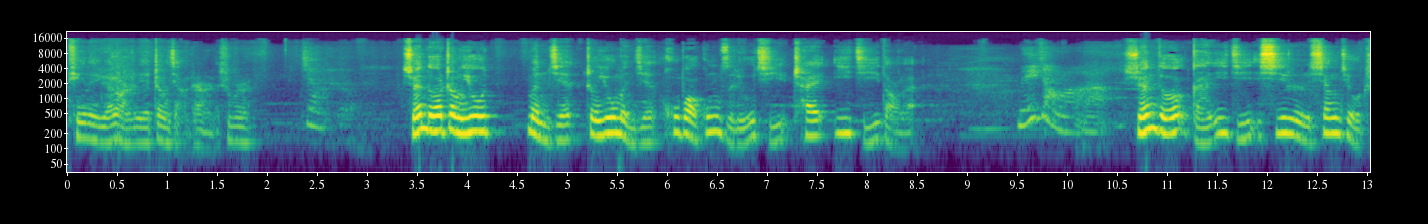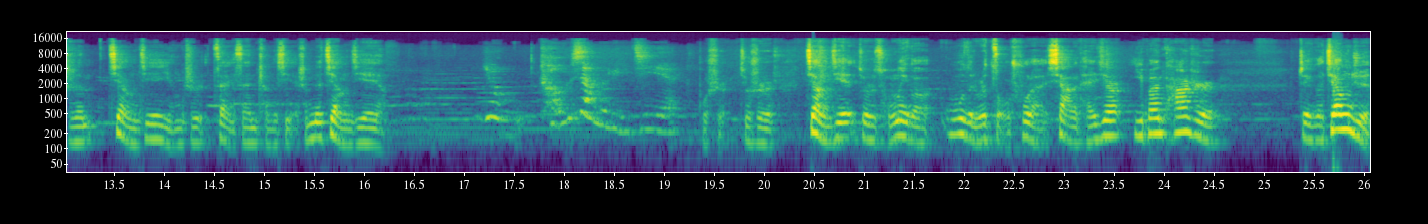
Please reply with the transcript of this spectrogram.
听那袁老师也正讲这儿呢，是不是？讲玄德正忧闷间，正忧闷间，忽报公子刘琦差一级到来。没讲完啊。玄德感一级昔日相救之恩，降阶迎之，再三称谢。什么叫降阶呀？用丞相的礼节，不是，就是降阶，就是从那个屋子里边走出来，下了台阶儿。一般他是这个将军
